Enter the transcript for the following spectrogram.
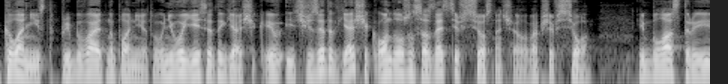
колонист, прибывает на планету, у него есть этот ящик, и, и через этот ящик он должен создать себе все сначала, вообще все и бластеры, и,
